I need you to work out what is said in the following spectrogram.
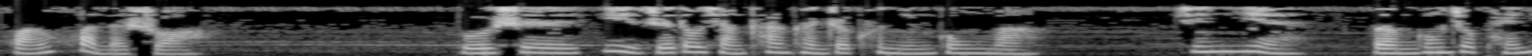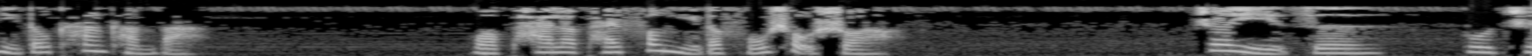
缓缓的说：“不是一直都想看看这坤宁宫吗？今夜本宫就陪你都看看吧。”我拍了拍凤椅的扶手，说：“这椅子不知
